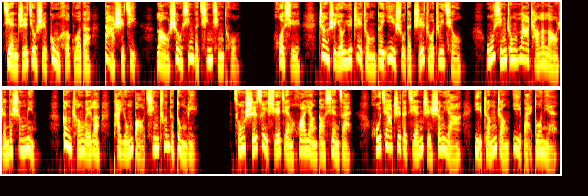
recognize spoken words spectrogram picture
简直就是共和国的大事记、老寿星的亲情图。”或许正是由于这种对艺术的执着追求，无形中拉长了老人的生命，更成为了他永葆青春的动力。从十岁学剪花样到现在，胡家之的剪纸生涯已整整一百多年。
